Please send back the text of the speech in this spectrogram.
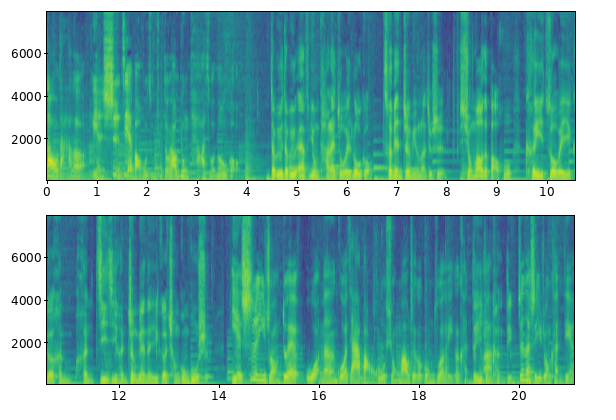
到达了连世界保护组织都要用它做 logo。WWF 用它来作为 logo，侧面证明了就是熊猫的保护可以作为一个很很积极、很正面的一个成功故事，也是一种对我们国家保护熊猫这个工作的一个肯定的一种肯定，真的是一种肯定。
